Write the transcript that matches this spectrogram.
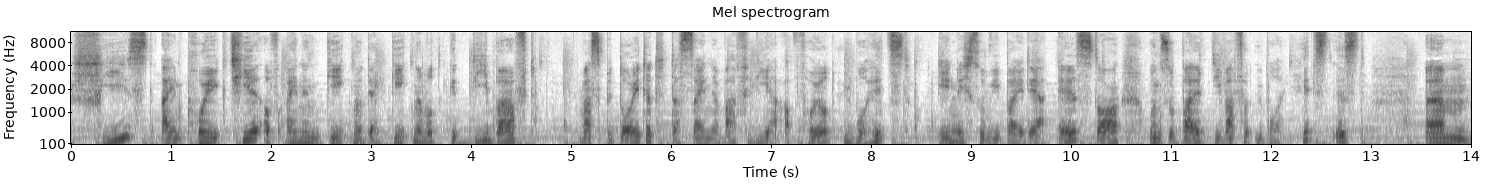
schießt ein Projektil auf einen Gegner. Der Gegner wird gedebufft was bedeutet, dass seine Waffe, die er abfeuert, überhitzt, ähnlich so wie bei der Elster. Und sobald die Waffe überhitzt ist, ähm,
